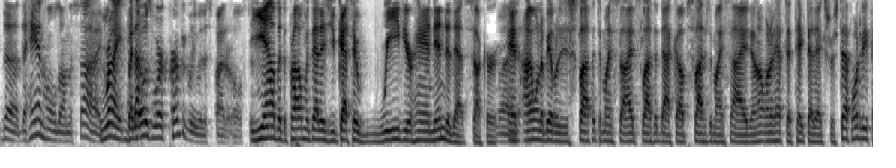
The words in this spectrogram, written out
the, the handhold on the side. Right, but I- those work perfectly with a spider holster. yeah, but the problem with that is you've got to weave your hand into that sucker. Right. And I want to be able to just slap it to my side, slap it back up, slap it to my side. And I don't want to have to take that extra step. I want to be,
